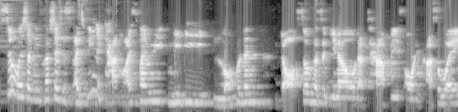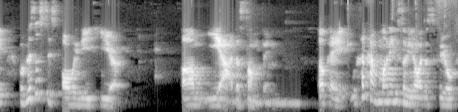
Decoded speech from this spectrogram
Still wish I think is, I think the cat lifespan may, may be longer than dogs so because, you know, that Taffy is already passed away. But Princess is already here. Um, yeah, that's something. Okay, we can have money so, you know, I just feel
